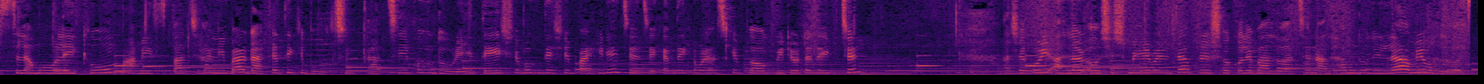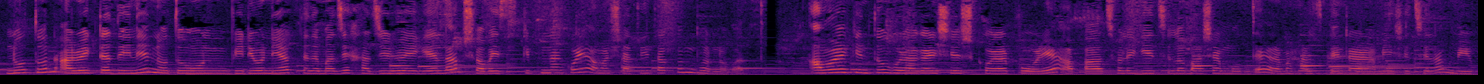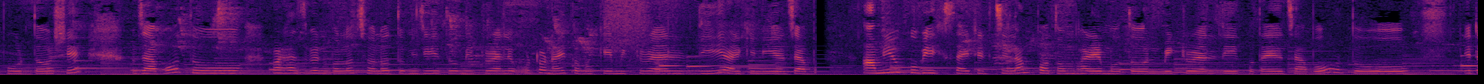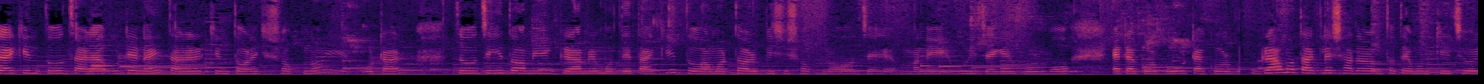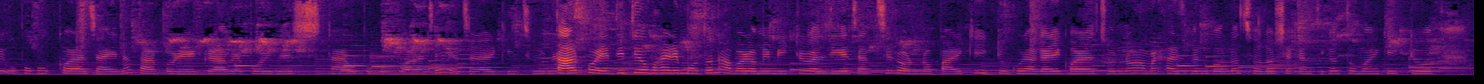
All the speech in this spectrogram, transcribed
আসসালামু আলাইকুম। আমি ইস্পাত জাহানিবা, ঢাকা থেকে বলছি, কাছে এবং দূরে, দেশ এবং দেশের বাহিরে যে যেখান থেকে আমার আজকে ব্লগ ভিডিওটা দেখছেন, আশা করি আল্লাহর অশেষ মেহরবানিতে আপনারা সকলে ভালো আছেন। আলহামদুলিল্লাহ, আমিও ভালো আছি। নতুন আরও একটা দিনে নতুন ভিডিও নিয়ে আপনাদের মাঝে হাজির হয়ে গেলাম। সবাই স্কিপ না করে আমার সাথেই থাকুন। ধন্যবাদ। আমরা কিন্তু ঘোরাঘুরি শেষ করার পরে আপা চলে গিয়েছিল বাসার মধ্যে আর আমার হাজব্যান্ড আর আমি এসেছিলাম মিরপুর দশে যাব। তো আমার হাজব্যান্ড বলল, চলো, তুমি যেহেতু মিক্টোরালে ওঠো নাই, তোমাকে মিক্টোরাল দিয়ে আর কি নিয়ে যাব। আমিও খুবই এক্সাইটেড ছিলাম প্রথমবারের মতন মিক্টোরিয়াল দিয়ে কোথায় যাব। তো এটা কিন্তু যারা উঠে নাই তাদের কিন্তু অনেক স্বপ্ন ওঠার তো যেহেতু আমি গ্রামের মধ্যে থাকি তো আমার তো আরও বেশি স্বপ্ন যে মানে ওই জায়গায় ঘুরবো এটা করব ওটা করব। গ্রামও থাকলে সাধারণত তেমন কিছুই উপভোগ করা যায় না। তারপরে গ্রামের পরিবেশটা উপভোগ করা যায় এছাড়া আর কিছুই না। তারপরে দ্বিতীয়বারের মতন আবার আমি মিক্টোরিয়াল দিয়ে যাচ্ছি অন্য পার্কে একটু ঘোরাঘুরি করার জন্য। আমার হাজব্যান্ড বলল চলো সেখান থেকে তোমাকে একটু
